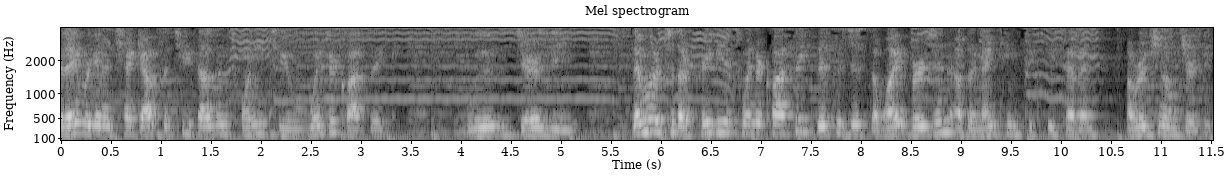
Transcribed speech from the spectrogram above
Today we're going to check out the 2022 Winter Classic Blues jersey. Similar to their previous Winter Classic, this is just a white version of their 1967 original jersey.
